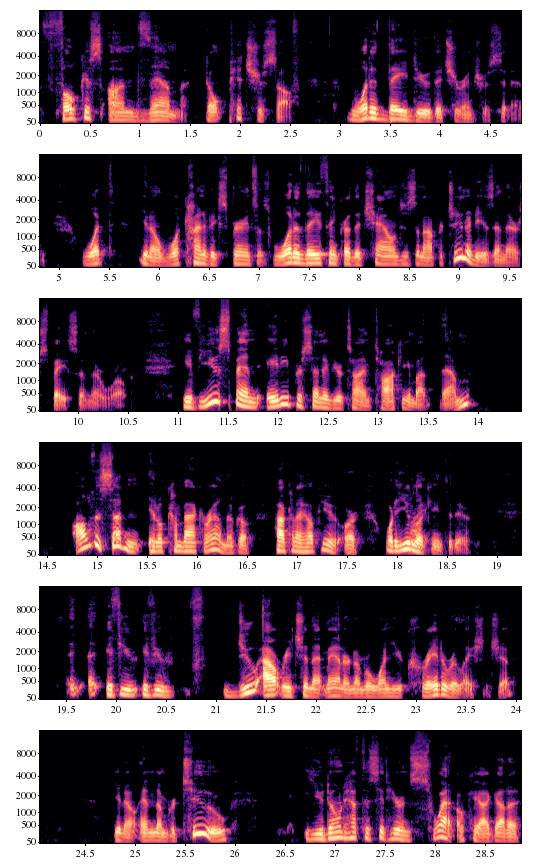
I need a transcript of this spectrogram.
focus on them. Don't pitch yourself. What did they do that you're interested in? What, you know, what kind of experiences? What do they think are the challenges and opportunities in their space, in their world? If you spend 80% of your time talking about them, all of a sudden it'll come back around. They'll go, How can I help you? Or what are you right. looking to do? If you if you do outreach in that manner number one you create a relationship you know and number two you don't have to sit here and sweat okay i gotta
